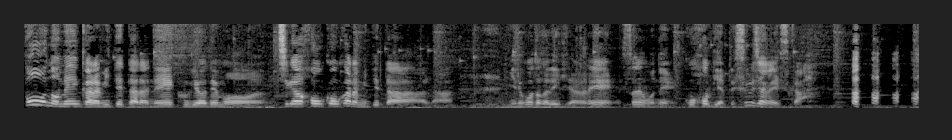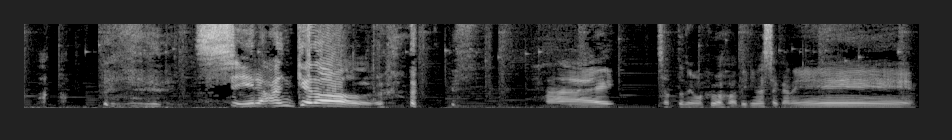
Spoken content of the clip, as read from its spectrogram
方の面から見てたらね、苦行でも違う方向から見てたら、見ることができたらね、それもね、ご褒美やってするじゃないですか。知らんけど はい。ちょっとでもふわふわできましたかね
